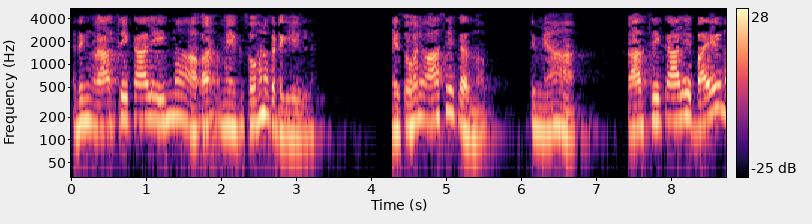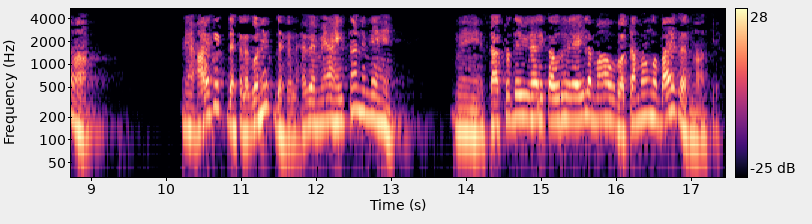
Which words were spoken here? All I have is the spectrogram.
ඉතින් රාත්‍රී කාලේ ඉන්න මේ සෝහනකට ගිහිල්ලා ඒ සෝහනේ වාසය කරනවා. ඉතින් මෙයා රාත්‍රී කාලේ බය වෙනවා. මේ හරකෙක් දැකලා ගොනෙක් දැකලා. හැබැයි මෙයා හිතන්නේ මෙහි මේ සක්‍රදේවි හරි කවුරු හරි ඇවිල්ලා මාව තමන්ව බය කරනවා කියලා.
